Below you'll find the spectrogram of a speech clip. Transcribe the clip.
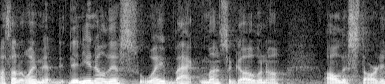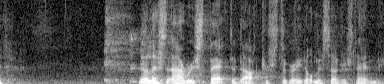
I thought, wait a minute, didn't you know this way back months ago when all, all this started? Now, listen, I respect a doctor's degree. Don't misunderstand me.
